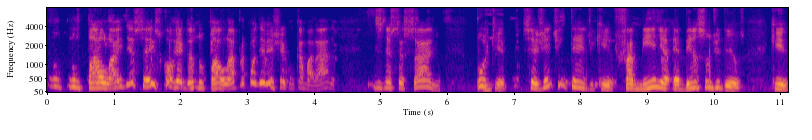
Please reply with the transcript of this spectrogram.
num, num, pau lá e descer escorregando no pau lá para poder mexer com o camarada. Desnecessário. Por quê? Se a gente entende que família é bênção de Deus, que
